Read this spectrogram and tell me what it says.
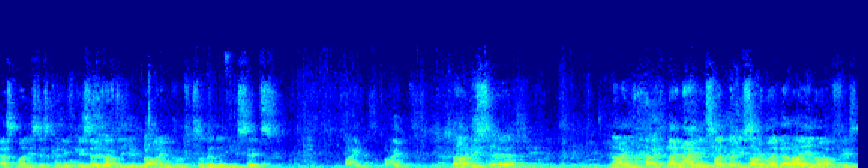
Erstmal ist es keine gesellschaftliche Übereinkunft, sondern ein Gesetz. Beides, beides. Da ist, äh, nein, nein, nein, jetzt halten wir die Sache mal in der Reihe nach fest.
